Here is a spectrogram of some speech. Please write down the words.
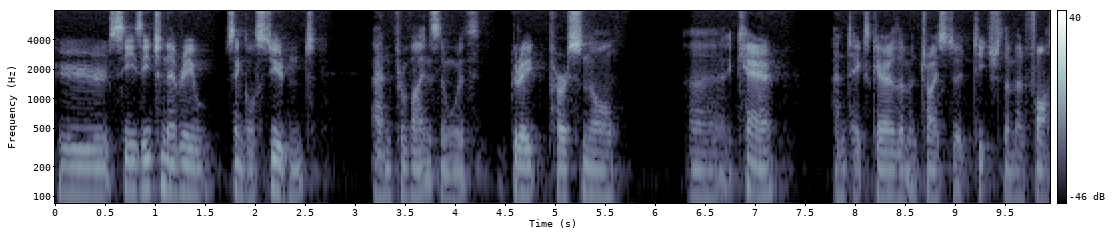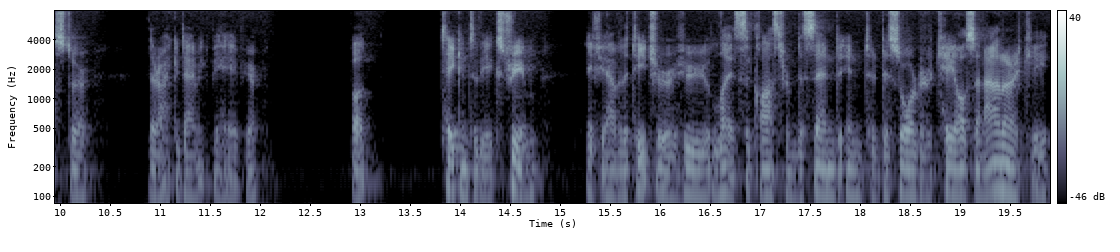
who sees each and every single student and provides them with great personal uh, care and takes care of them and tries to teach them and foster their academic behavior. But taken to the extreme, if you have the teacher who lets the classroom descend into disorder, chaos, and anarchy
